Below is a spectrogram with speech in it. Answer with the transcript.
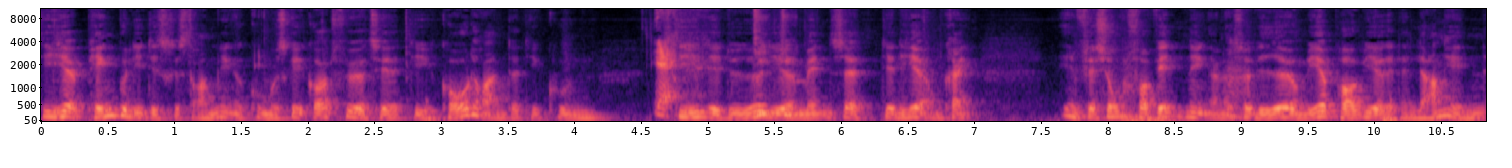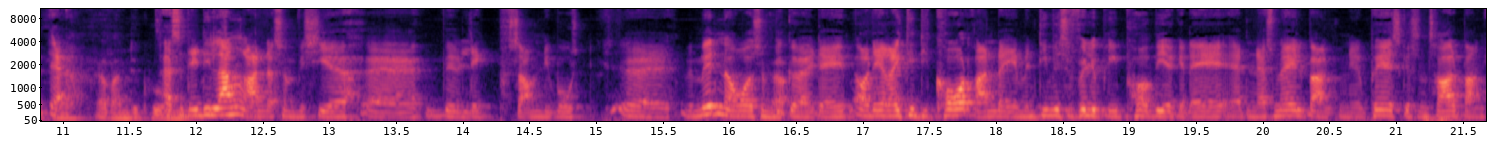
de her pengepolitiske stramninger kunne måske godt føre til, at de korte renter, de kunne stige lidt yderligere, de, de, mens at den her omkring inflationsforventningerne ja. osv. jo mere påvirker den lange ende ja. af, rentekurven. Altså det er de lange renter, som vi siger, øh, vil ligge på samme niveau øh, ved midten af året, som ja. vi gør i dag. Og det er rigtigt, de korte renter, jamen de vil selvfølgelig blive påvirket af, at Nationalbanken, den europæiske centralbank,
